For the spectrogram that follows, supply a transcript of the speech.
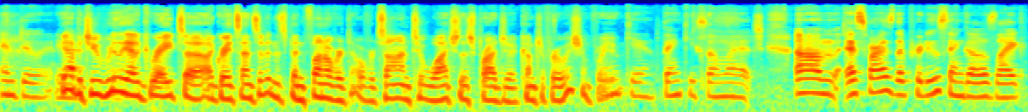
And do it. yeah, but you really had a great uh, a great sense of it, and it's been fun over over time to watch this project come to fruition for you. Thank you. Thank you so much. Um, as far as the producing goes, like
